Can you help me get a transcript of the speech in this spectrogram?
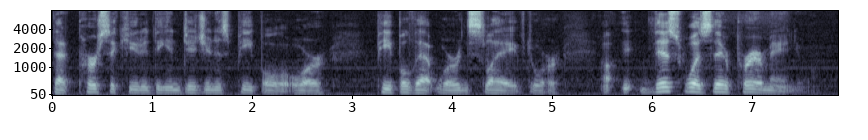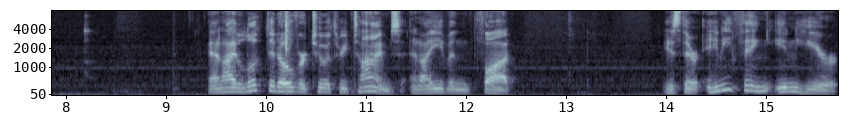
that persecuted the indigenous people or people that were enslaved or uh, this was their prayer manual and i looked it over two or three times and i even thought is there anything in here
